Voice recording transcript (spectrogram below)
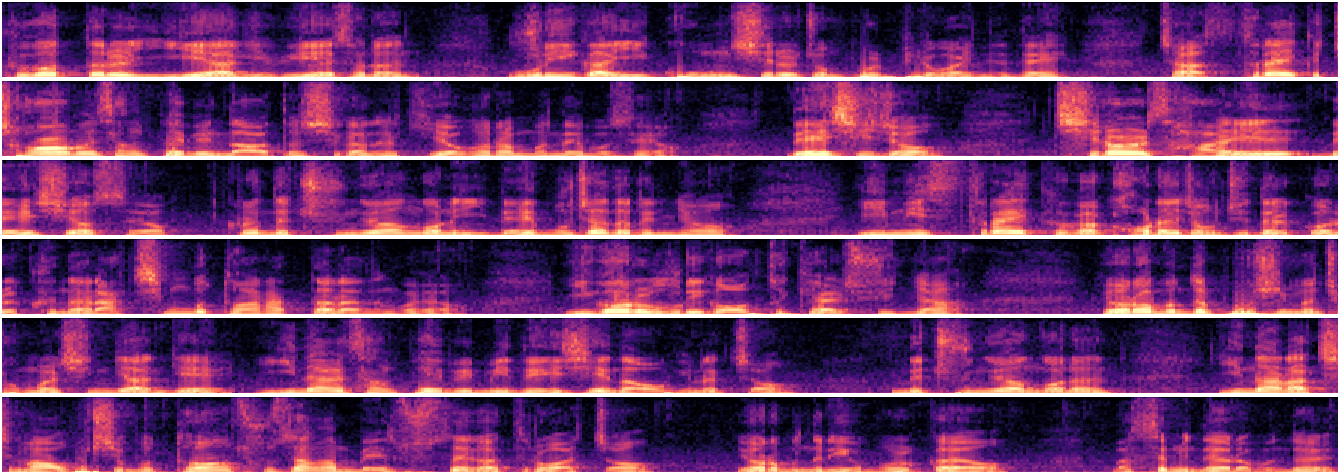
그것들을 이해하기 위해서는 우리가 이 공시를 좀 볼 필요가 있는데 자 스트라이크 처음에 상패빈 나왔던 시간을 기억을 한번 해보세요. 4시죠. 7월 4일 4시였어요. 그런데 중요한 거는 이 내부자들은요. 이미 스트라이크가 거래 정지될 거를 그날 아침부터 알았다라는 거예요. 이거를 우리가 어떻게 알 수 있냐? 여러분들 보시면 정말 신기한 게 이날 상패빔이 4시에 나오긴 했죠. 근데 중요한 거는 이날 아침 9시부터 수상한 매수세가 들어왔죠. 여러분들 이거 뭘까요? 맞습니다, 여러분들.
